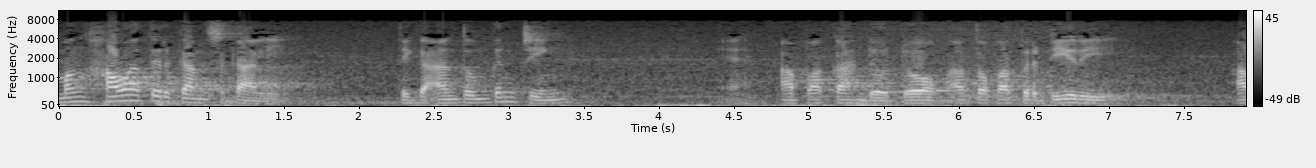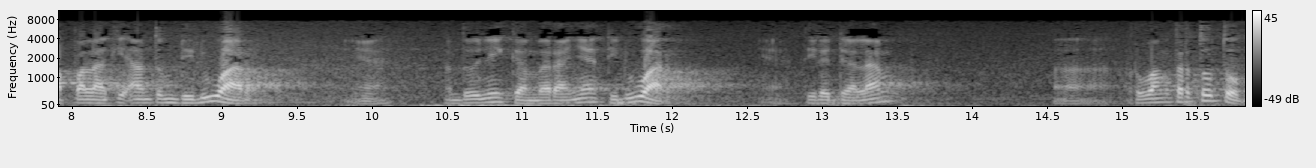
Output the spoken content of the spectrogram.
mengkhawatirkan sekali ketika antum kencing ya, apakah dodok ataukah berdiri apalagi antum di luar ya, tentu ini gambarannya di luar tidak dalam uh, ruang tertutup.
